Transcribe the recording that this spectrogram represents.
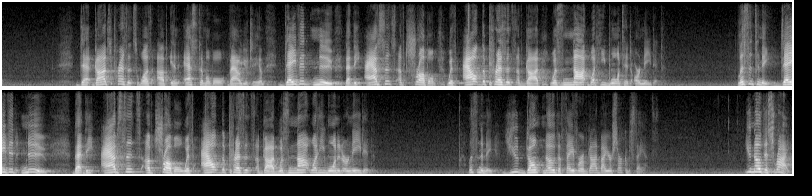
That God's presence was of inestimable value to him. David knew that the absence of trouble without the presence of God was not what he wanted or needed. Listen to me. David knew that the absence of trouble without the presence of God was not what he wanted or needed. Listen to me. You don't know the favor of God by your circumstance. You know this right.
